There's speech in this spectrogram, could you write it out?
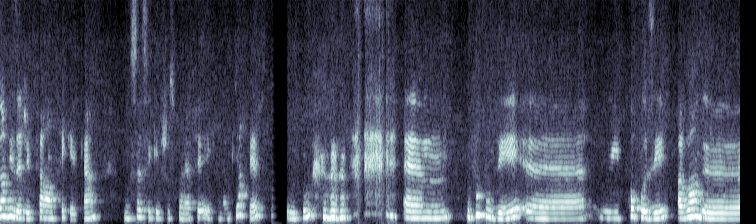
envisagez de faire entrer quelqu'un, donc ça, c'est quelque chose qu'on a fait et qu'on a bien fait, pour le coup. Euh, vous pouvez euh, lui proposer, avant de,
